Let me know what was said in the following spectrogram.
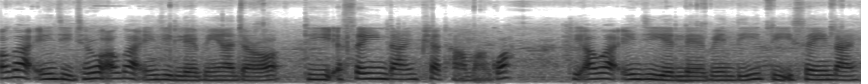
အောက်ကအင်ဂျီကျတို့အောက်ကအင်ဂျီ level ကကြတော့ဒီအစိမ်းတိုင်းဖြတ်ထားမှာကွာဒီအောက်ကအင်ဂျီရဲ့ level ဒီဒီအစိမ်းတိုင်း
